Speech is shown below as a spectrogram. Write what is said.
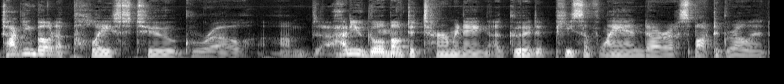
Talking about a place to grow, um, how do you go hmm. about determining a good piece of land or a spot to grow in?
